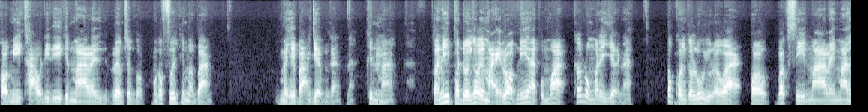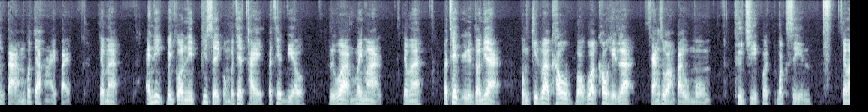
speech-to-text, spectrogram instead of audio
พอมีข่าวดีๆขึ้นมาอะไรเริ่มสงบมันก็ฟื้นขึ้นมาบ้าง ไม่เห็นบางเยอะเหมือนกันนะขึ้นมา ตอนนี้พอโดนเข้าไปใหม่รอบนี้นะผมว่าเขาลงไม่ได้เยอะนะเพราะคนก็รู้อยู่แล้วว่า พอวัคซีนมาอะไรมาต่างๆ มันก็จะหายไปใช่ไหม อันนี้เป็นกรณีพิเศษของประเทศไทยประเทศเดียว หรือว่าไม่มากใช่ไหมประเทศอื่นตอนเนี้ยผมคิดว่าเขาบอกว่าเขาเห็นแล้วแสงสว่างปลายอุโมงค์คือฉีดวัคซีนใช่ไหม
